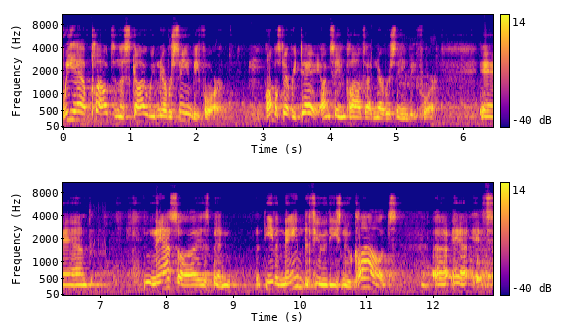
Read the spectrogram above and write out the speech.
we have clouds in the sky we've never seen before. Almost every day, I'm seeing clouds I've never seen before. And NASA has been even named a few of these new clouds. Uh, and it's,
